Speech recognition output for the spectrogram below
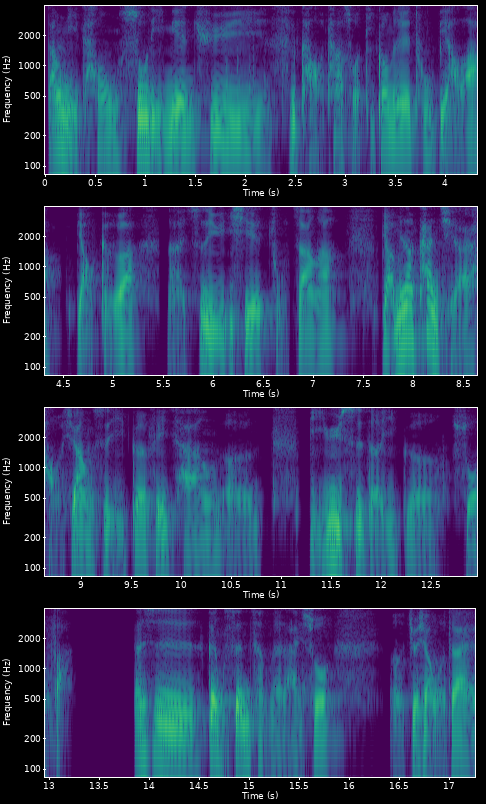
当你从书里面去思考它所提供的这些图表啊、表格啊，乃至于一些主张啊，表面上看起来好像是一个非常呃比喻式的一个说法，但是更深层的来说。呃，就像我在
